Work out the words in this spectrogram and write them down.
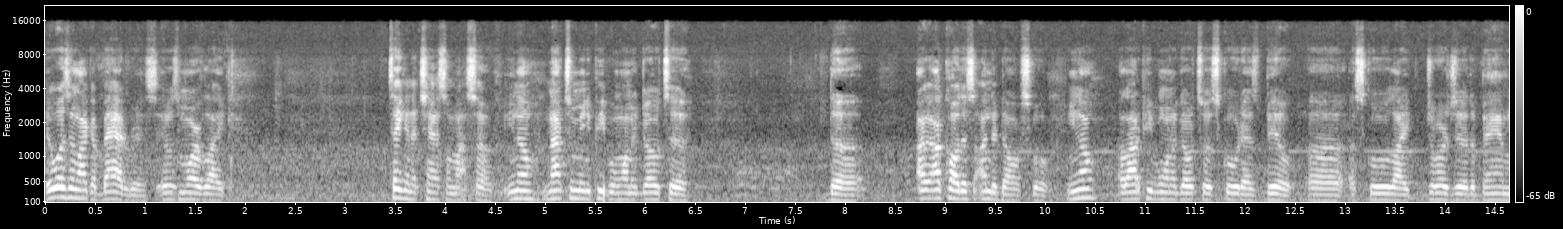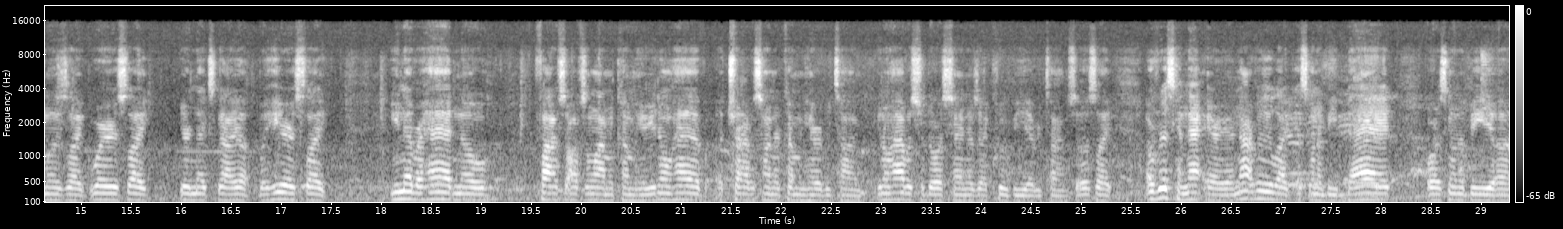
it wasn't like a bad risk. It was more of like taking a chance on myself. You know, not too many people want to go to the I, I call this underdog school. You know, a lot of people want to go to a school that's built, uh, a school like Georgia, the Bama's, like where it's like your next guy up. But here it's like you never had no five-star offensive lineman coming here. You don't have a Travis Hunter coming here every time. You don't have a Shedeur Sanders at Crew every time. So it's like a risk in that area. Not really like it's going to be bad or it's going to be a,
